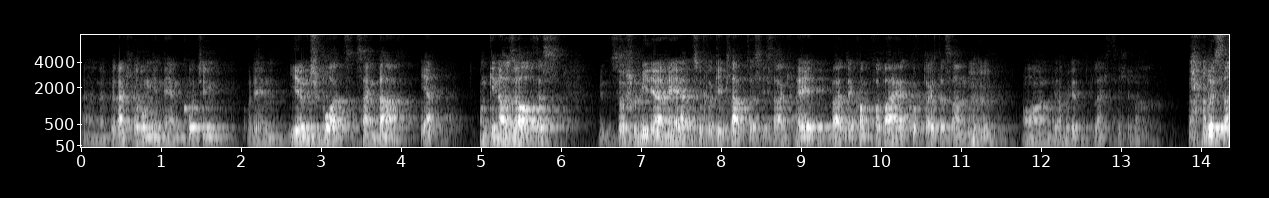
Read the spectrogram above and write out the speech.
eine Bereicherung in deren Coaching oder in ihrem Sport sein darf. Ja. Und genauso auch das mit Social Media, hey, hat super geklappt, dass ich sage, hey Leute, kommt vorbei, guckt euch das an. Mhm. Und ja, wird vielleicht sicher noch, größer.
